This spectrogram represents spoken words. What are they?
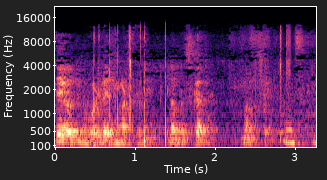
ದೇವರನ್ನು ಒಳ್ಳೇದು ಮಾಡ್ತೀನಿ. ನಮಸ್ಕಾರ. ನಮಸ್ಕಾರ.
